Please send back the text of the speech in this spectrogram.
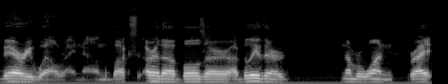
very well right now. And the Bucks or the Bulls are, I believe, they're number one, right?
